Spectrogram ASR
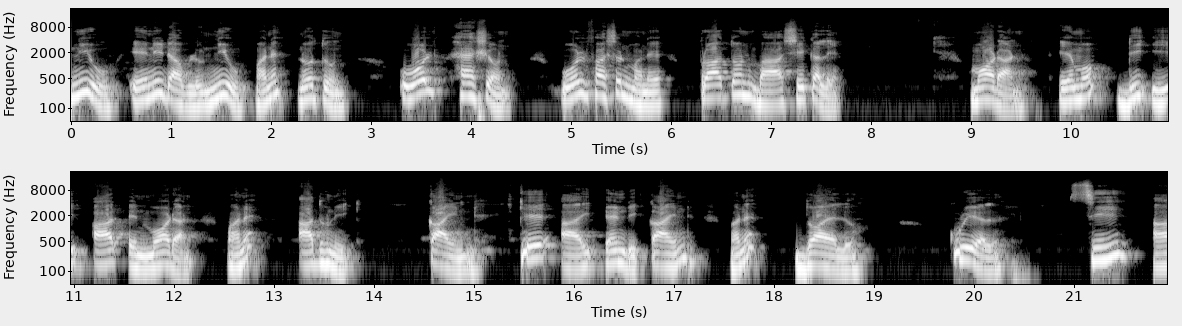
new N E W new মানে নতুন old fashion old fashion মানে পুরাতন বা সেকালে modern M O D E R N modern মানে আধুনিক kind K I N D kind মানে দয়ালু cruel C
